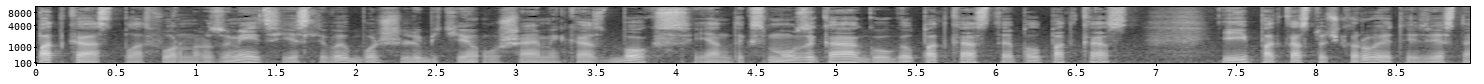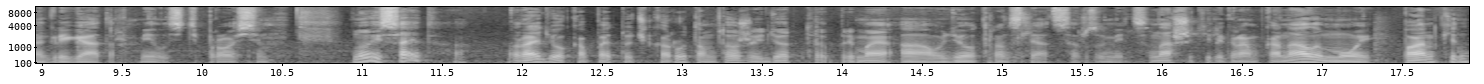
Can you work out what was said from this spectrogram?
подкаст платформы, разумеется, если вы больше любите ушами. Castbox, Яндекс Музыка, Google Подкаст, Apple Подкаст и подкаст.ру это известный агрегатор. Милости просим. Ну и сайт radiokp.ru, там тоже идет прямая аудиотрансляция, разумеется. Наши телеграм-каналы, мой Панкин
